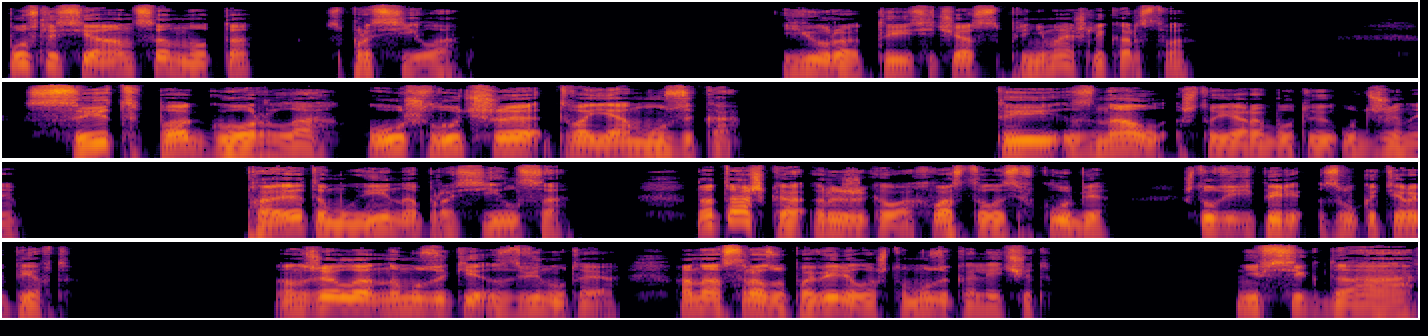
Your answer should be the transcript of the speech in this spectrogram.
После сеанса Нота спросила. «Юра, ты сейчас принимаешь лекарства?» «Сыт по горло. Уж лучше твоя музыка». «Ты знал, что я работаю у Джины?» «Поэтому и напросился», Наташка Рыжикова хвасталась в клубе, что ты теперь звукотерапевт. Анжела на музыке сдвинутая. Она сразу поверила, что музыка лечит. Не всегда.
